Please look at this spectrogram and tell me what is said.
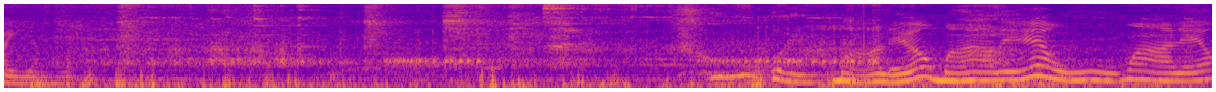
ไปยังไงโอ้ยมาแล้วมาแล้วมาแล้ว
